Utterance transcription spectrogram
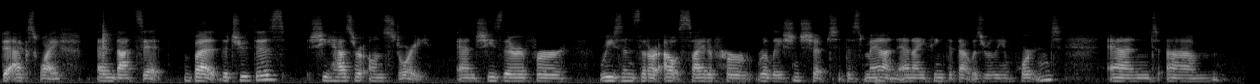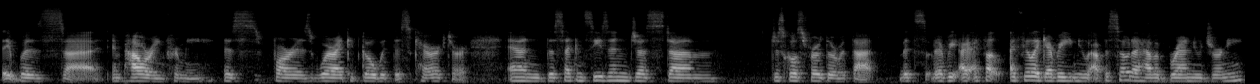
the ex-wife and that's it. But the truth is, she has her own story and she's there for reasons that are outside of her relationship to this man and i think that that was really important and um, it was uh, empowering for me as far as where i could go with this character. And the second season just um, just goes further with that. It's every I, I felt i feel like every new episode i have a brand new journey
